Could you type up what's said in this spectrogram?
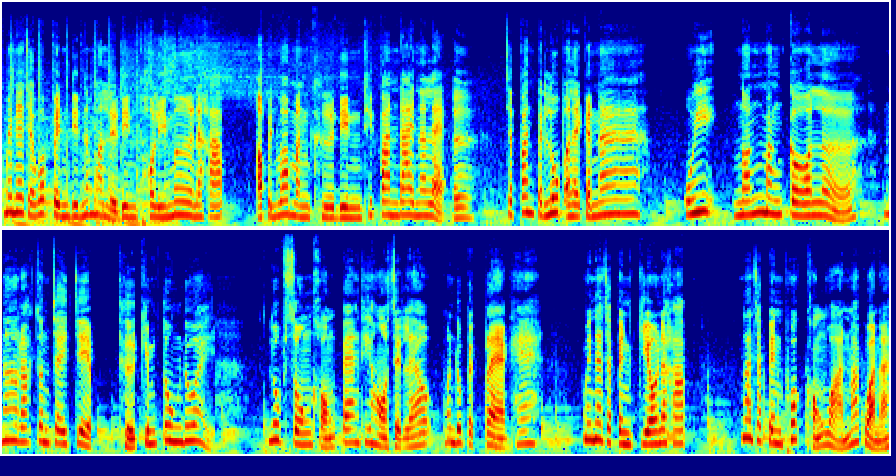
ไม่แน่ใจว่าเป็นดินน้ำมันหรือดินพอลิเมอร์นะครับ เอาเป็นว่ามันคือดินที่ปั้นได้นั่นแหละเออ จะปั้นเป็นรูปอะไรกันนะอุ๊ยน้อนมังกรเหรอ น่ารักจนใจเจ็บ ถือกิมตุ้งด้วย รูปทรงของแป้งที่ห่อเสร็จแล้ว มันดูแปลกๆแฮะ ไม่น่าจะเป็นเกี๊ยวนะครับ น่าจะเป็นพวกของหวานมากกว่านะ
